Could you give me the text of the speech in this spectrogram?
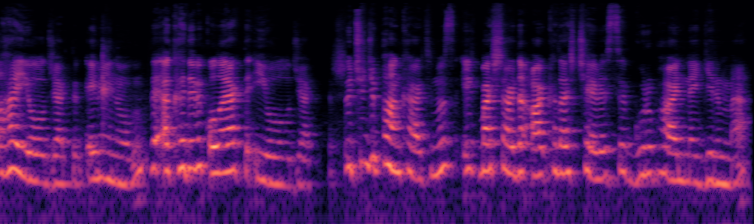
Daha iyi olacaktır emin olun. Ve akademik olarak da iyi olacaktır. Üçüncü pankartımız ilk başlarda arkadaş çevresi grup haline girme.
